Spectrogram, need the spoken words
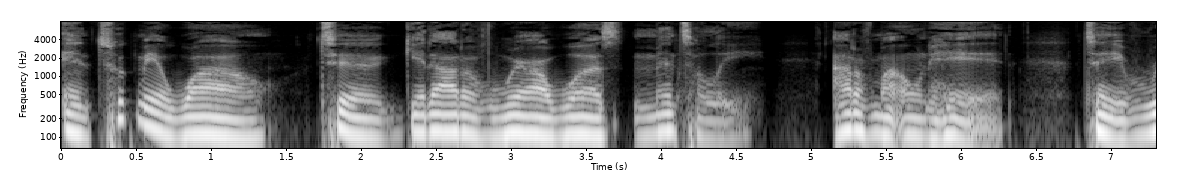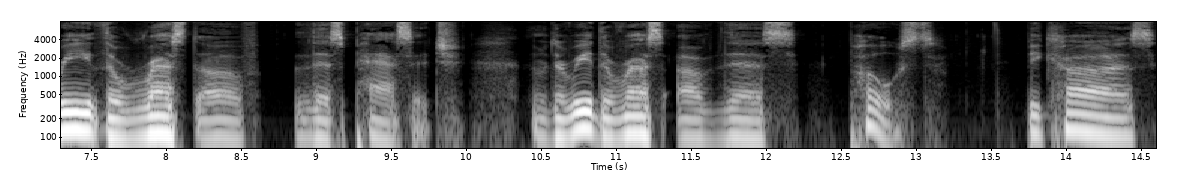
and took me a while to get out of where I was mentally, out of my own head, to read the rest of this passage, to read the rest of this post, because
